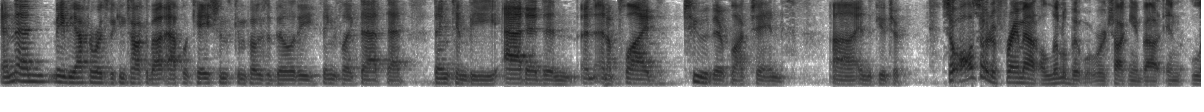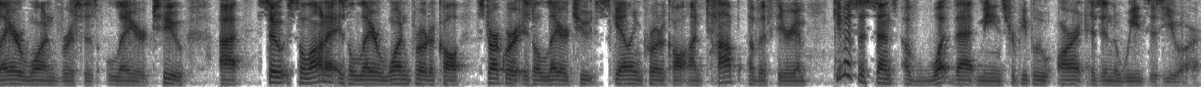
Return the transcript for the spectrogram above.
and then maybe afterwards we can talk about applications, composability, things like that, that then can be added and, and, and applied to their blockchains uh, in the future. So, also to frame out a little bit what we're talking about in layer one versus layer two. Uh, so, Solana is a layer one protocol, Starkware is a layer two scaling protocol on top of Ethereum. Give us a sense of what that means for people who aren't as in the weeds as you are.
